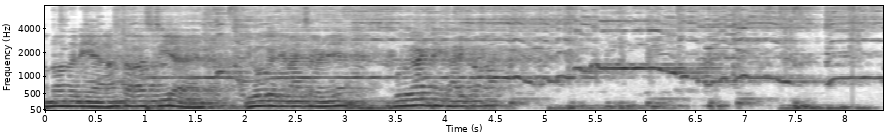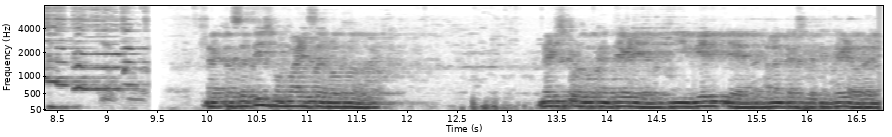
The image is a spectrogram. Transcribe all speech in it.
ಹನ್ನೊಂದನೆಯ ಅಂತಾರಾಷ್ಟ್ರೀಯ ಯೋಗ ದಿನಾಚರಣೆಯ ಉದ್ಘಾಟನೆ ಕಾರ್ಯಕ್ರಮ. ಸತೀಶ್ ಬೊಮ್ಮಾಳಿ ಸರ್ ಅವರು ನಡೆಸಿಕೊಡ್ಬೇಕಂತೇಳಿ ಈ ವೇದಿಕೆ ಅಲಂಕರಿಸ್ಬೇಕಂತೇಳಿ ಅವರಲ್ಲಿ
